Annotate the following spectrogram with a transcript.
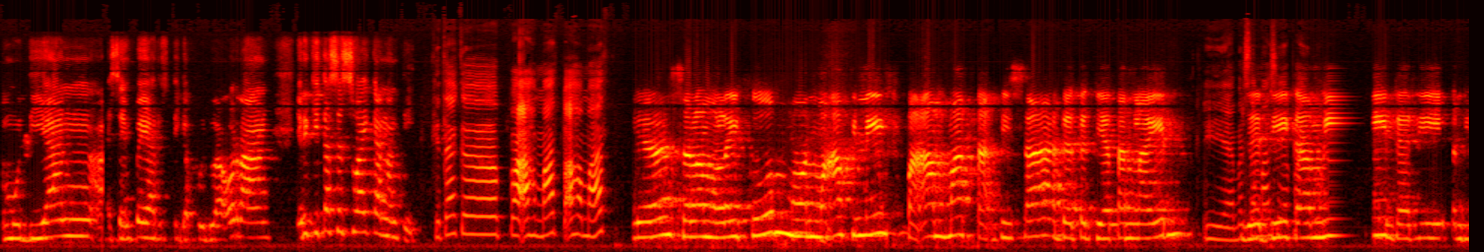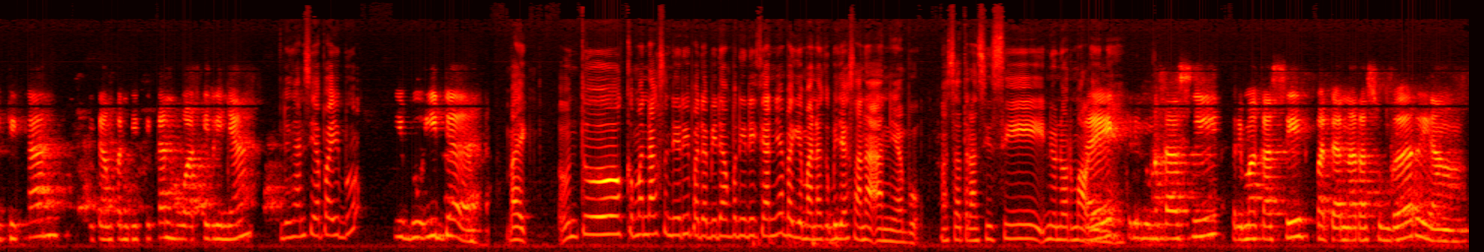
Kemudian eh, SMP harus 32 orang. Jadi kita sesuaikan nanti. Kita ke Pak Ahmad, Pak Ahmad. Ya, Assalamualaikum. Mohon maaf ini Pak Ahmad tak bisa ada kegiatan lain. Iya, bersama Jadi siapa? kami dari pendidikan, bidang pendidikan mewakilinya, Dengan siapa, Ibu? Ibu Ida. Baik, untuk Kemendak sendiri pada bidang pendidikannya bagaimana kebijaksanaannya, Bu? Masa transisi new normal Baik, ini. terima kasih. Terima kasih pada narasumber yang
